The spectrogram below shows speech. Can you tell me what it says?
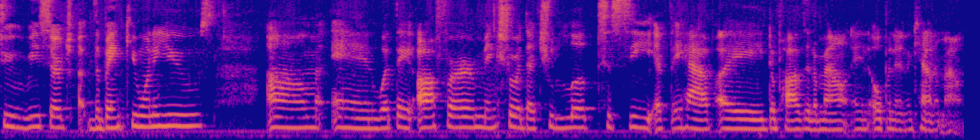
to research the bank you want to use um, and what they offer, make sure that you look to see if they have a deposit amount and open an account amount.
